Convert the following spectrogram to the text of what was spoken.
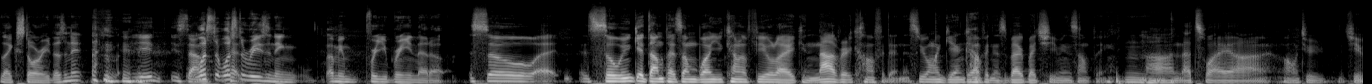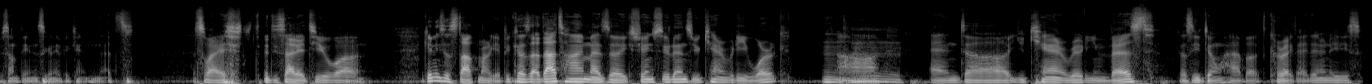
like story, doesn't it? It- it what's the what's the reasoning? I mean, for you bringing that up. So, uh, so when you get dumped by someone, you kind of feel like not very confident. So you want to gain confidence back by achieving something. Uh, that's why uh, I want to achieve something significant. That's that's why I decided to uh, get into the stock market because at that time, as an exchange student, you can't really work, uh, and uh, you can't really invest because you don't have a correct identities.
